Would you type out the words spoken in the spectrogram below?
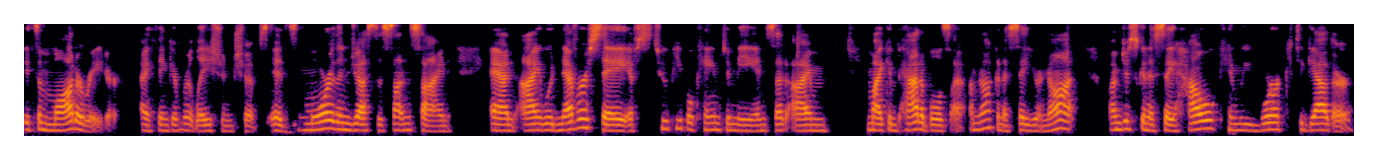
it's a moderator, I think, of relationships. It's mm-hmm. more than just the sun sign. And I would never say if two people came to me and said, I'm my compatibles, I'm not going to say you're not. I'm just going to say, how can we work together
